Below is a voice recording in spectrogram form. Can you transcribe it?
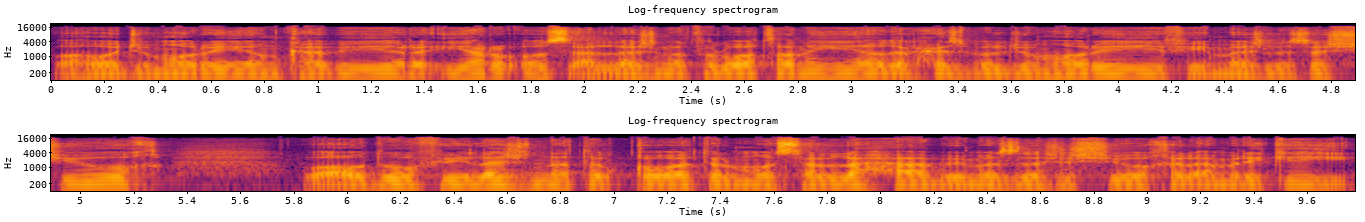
وهو جمهوري كبير يرأس اللجنة الوطنية للحزب الجمهوري في مجلس الشيوخ وعضو في لجنة القوات المسلحة بمجلس الشيوخ الأمريكي.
